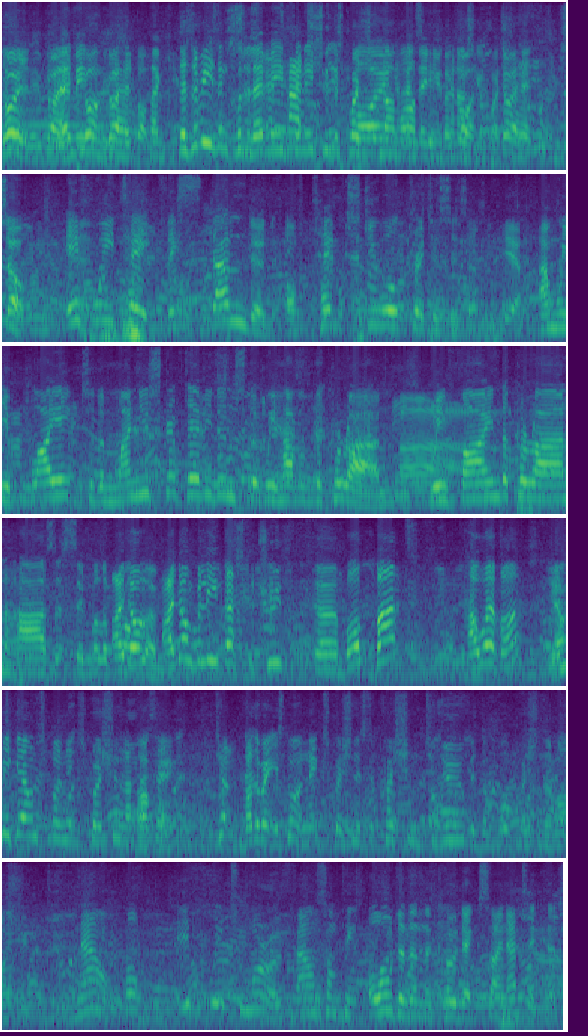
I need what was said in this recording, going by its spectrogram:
Go ahead, go Let ahead, go on, go ahead, Bob. Thank you. There's a reason because So let me attached finish to the this question I'm asking. you can go ask your Go ahead. So, if we take this standard of textual criticism and we apply it to the manuscript evidence that we have of the Quran, we ah. find the Quran has a similar Ah. I don't, I don't believe that's the truth, uh, Bob. But, however, Yeah. let me get on to my next question. Like Okay. I said, by the way, it's not a next question. It's a question to do with the whole question I've asked you. Now, Bob, if we tomorrow found something older than the Codex Sinaiticus,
